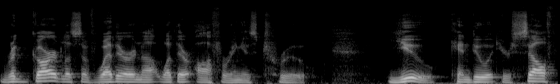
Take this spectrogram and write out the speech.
regardless of whether or not what they're offering is true. You can do it yourself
